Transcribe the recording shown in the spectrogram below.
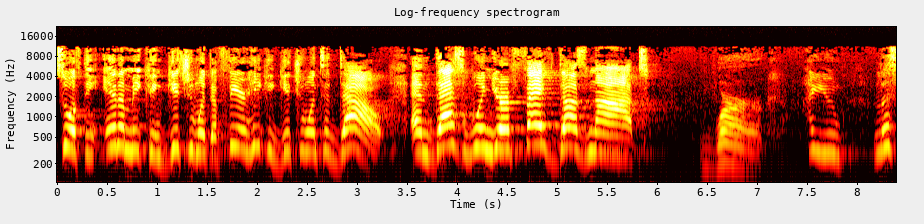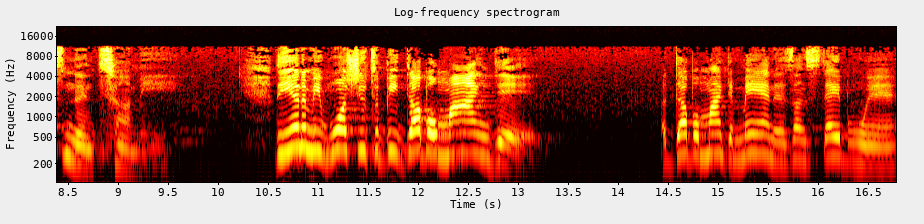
So if the enemy can get you into fear, he can get you into doubt. And that's when your faith does not work. Are you listening to me? The enemy wants you to be double minded. A double minded man is unstable in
